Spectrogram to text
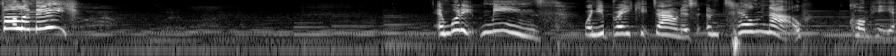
follow me. And what it means when you break it down is until now, come here.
